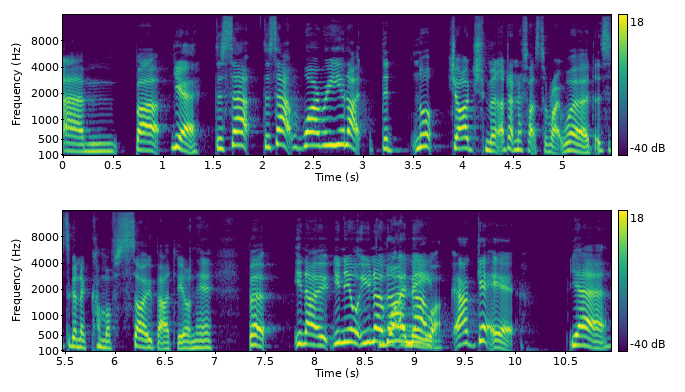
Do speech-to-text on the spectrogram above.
Um, but Yeah. does that does that worry you? Like the not judgment. I don't know if that's the right word. This is going to come off so badly on here, but you know, you know, you know what I mean. No, I get it. Yeah,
